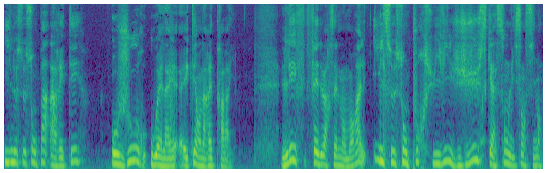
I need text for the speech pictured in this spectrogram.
ils ne se sont pas arrêtés au jour où elle a été en arrêt de travail. Les faits de harcèlement moral, ils se sont poursuivis jusqu'à son licenciement.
